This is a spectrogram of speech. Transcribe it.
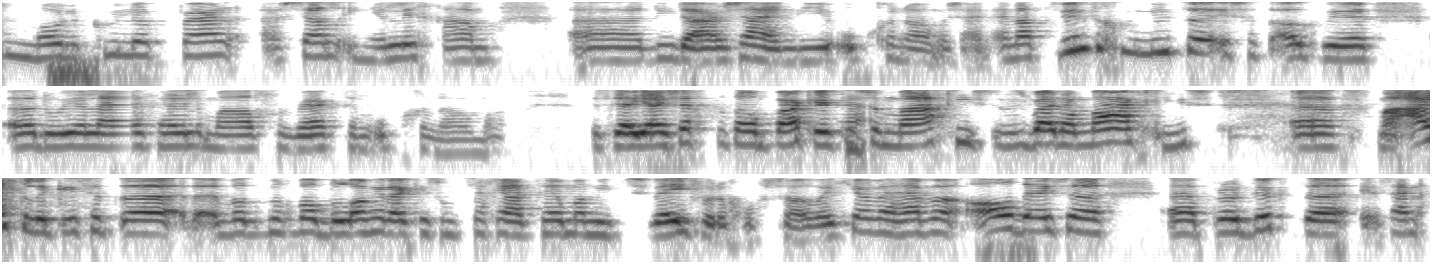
10.000 moleculen per cel in je lichaam uh, die daar zijn, die opgenomen zijn. En na 20 minuten is het ook weer door je lijf helemaal verwerkt en opgenomen. Dus ja, jij zegt het al een paar keer, het is een magisch, het is bijna magisch. Uh, maar eigenlijk is het, uh, wat nog wel belangrijk is om te zeggen, ja, het is helemaal niet zweverig of zo, weet je. We hebben al deze uh, producten, zijn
